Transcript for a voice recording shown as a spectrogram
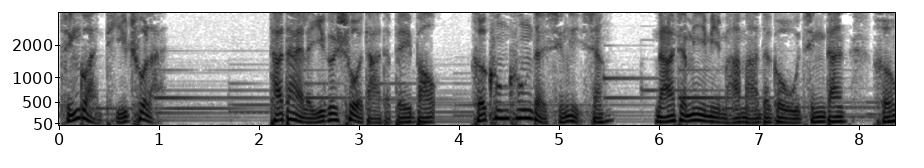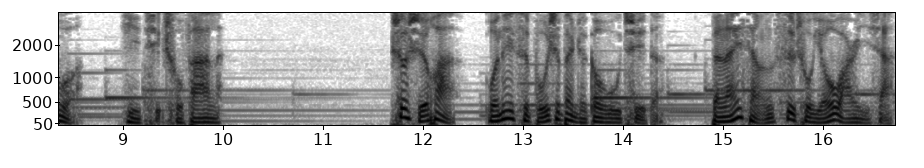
尽管提出来。他带了一个硕大的背包和空空的行李箱，拿着密密麻麻的购物清单和我一起出发了。说实话，我那次不是奔着购物去的，本来想四处游玩一下，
